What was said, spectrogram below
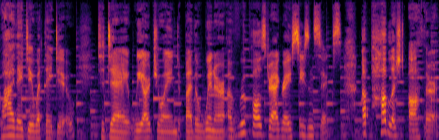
why they do what they do. Today, we are joined by the winner of RuPaul's Drag Race Season 6, a published author,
